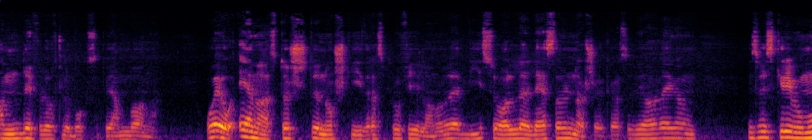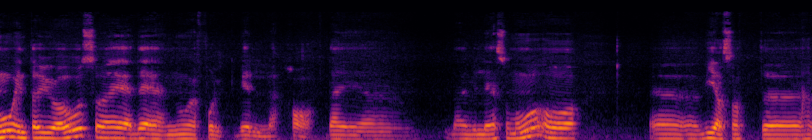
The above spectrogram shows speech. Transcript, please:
endelig får lov til å bokse på hjemmebane. Hun er jo en av de største norske idrettsprofilene, og det viser jo alle leserundersøkelser. Vi har hver gang, hvis vi skriver om henne, intervjuer henne, så er det noe folk vil ha. De, eh, de vil lese om henne, og uh, vi har satt eh,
